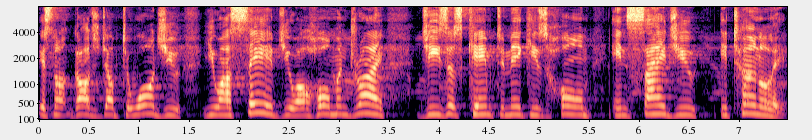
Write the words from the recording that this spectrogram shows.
It's not God's job towards you. You are saved. You are home and dry. Jesus came to make his home inside you eternally.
